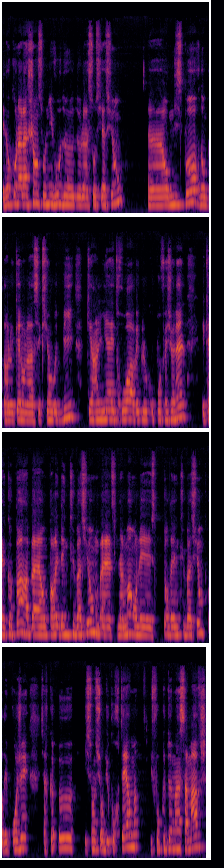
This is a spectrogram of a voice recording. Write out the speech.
Et donc, on a la chance au niveau de, l'association euh, Omnisport, donc dans lequel on a la section rugby, qui a un lien étroit avec le groupe professionnel. Et quelque part, ben, on parlait d'incubation. Ben, finalement, on est sur d'incubation pour des projets. C'est-à-dire que eux, ils sont sur du court terme. Il faut que demain ça marche.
